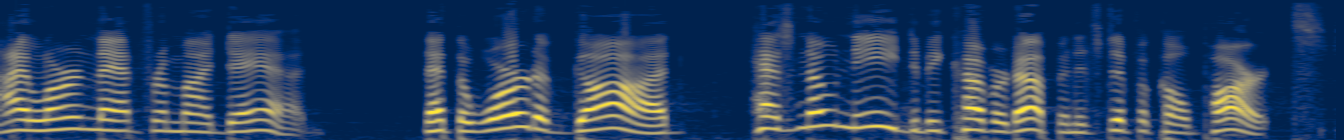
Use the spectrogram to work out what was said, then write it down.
I learned that from my dad that the Word of God has no need to be covered up in its difficult parts.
